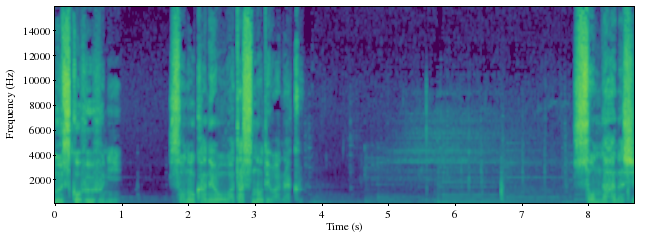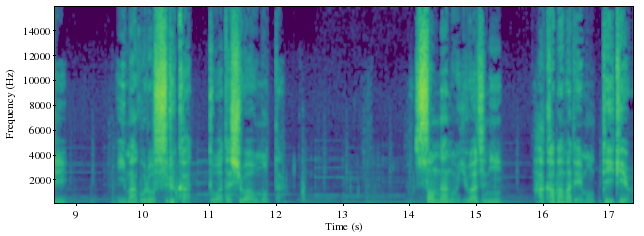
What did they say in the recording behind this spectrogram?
息子夫婦にその金を渡すのではなくそんな話今頃するかと私は思った。そんなの言わずに墓場まで持っていけよ。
